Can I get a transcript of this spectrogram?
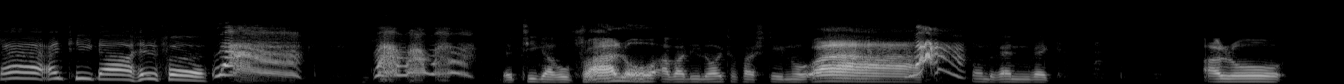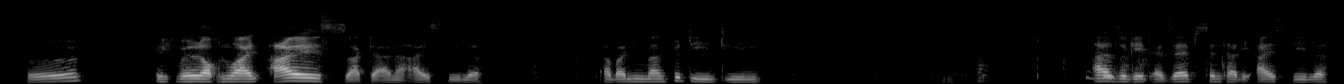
Ah, ein Tiger, Hilfe! Der Tiger ruft Hallo, aber die Leute verstehen nur ah, und rennen weg. Hallo, Hä? Ich will doch nur ein Eis, sagt er einer Eisdiele. Aber niemand bedient ihn. Also geht er selbst hinter die Eisdiele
